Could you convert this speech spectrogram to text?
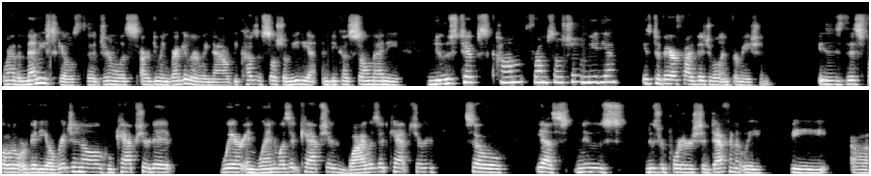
One of the many skills that journalists are doing regularly now because of social media and because so many news tips come from social media is to verify visual information. Is this photo or video original? Who captured it? Where and when was it captured? Why was it captured? So yes, news news reporters should definitely be uh,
